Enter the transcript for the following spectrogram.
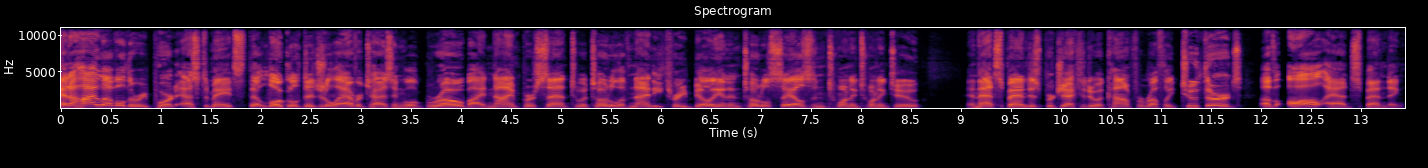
At a high level, the report estimates that local digital advertising will grow by 9% to a total of 93 billion in total sales in 2022, and that spend is projected to account for roughly two-thirds of all ad spending.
